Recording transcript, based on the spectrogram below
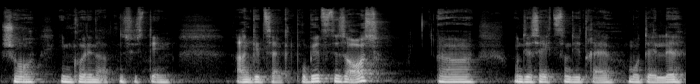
schon im Koordinatensystem angezeigt. Probiert das aus äh, und ihr seht dann die drei Modelle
